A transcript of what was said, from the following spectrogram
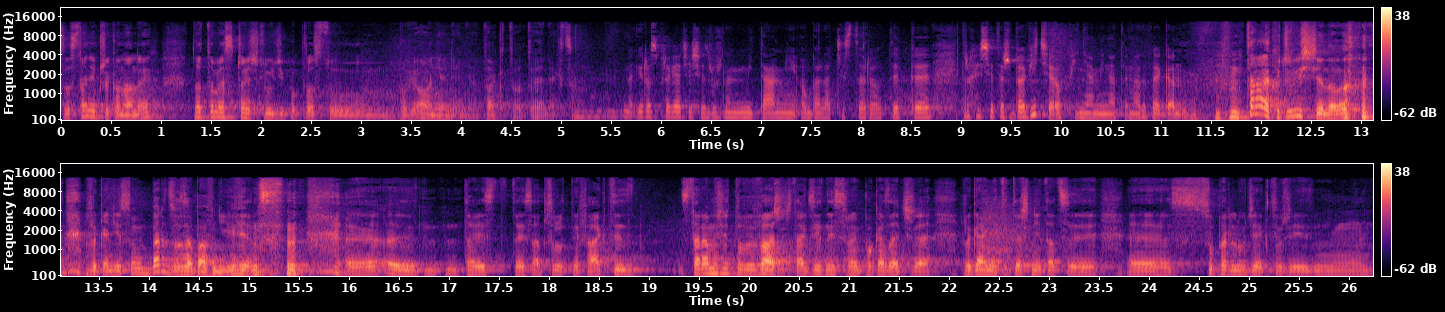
zostanie przekonanych, natomiast część ludzi po prostu powie, o nie, nie, nie, tak, to, to ja nie chcę. No i rozprawiacie się z różnymi mitami, obalacie stereotypy, trochę się też bawicie opiniami na temat wegan. tak, oczywiście, no, weganie są bardzo zabawni, więc e, e, to jest, to jest absolutny fakt staramy się to wyważyć, tak? Z jednej strony pokazać, że weganie to też nie tacy e, super ludzie, którzy mm,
